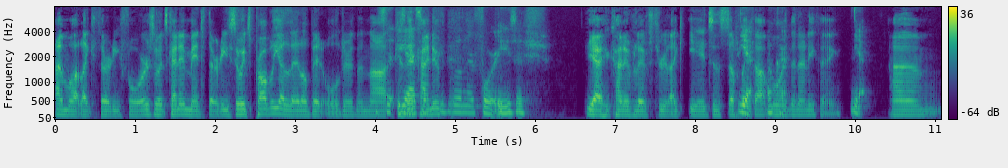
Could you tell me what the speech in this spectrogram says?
I'm what like 34, so it's kind of mid 30s. So it's probably a little bit older than that So- because yeah, they're it's like kind of people in their forties ish. yeah, who kind of lived through like AIDS and stuff like Yeah, that more than anything. Yeah. Um,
